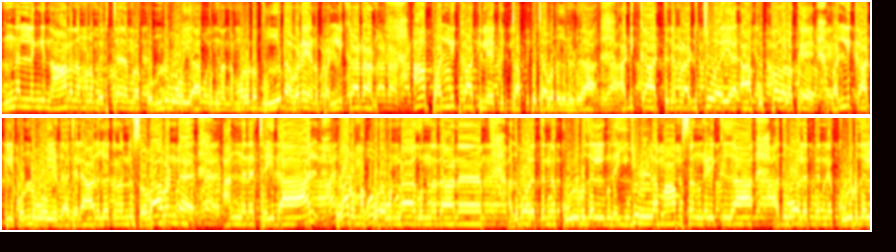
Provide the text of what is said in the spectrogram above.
ഇന്നല്ലെങ്കിൽ നാളെ നമ്മൾ മരിച്ചാൽ നമ്മളെ കൊണ്ടുപോയി ആക്കുന്ന നമ്മളുടെ വീട് അവിടെയാണ് പള്ളിക്കാടാണ്. ആ പള്ളിക്കാട്ടിലേക്ക് ചപ്പ് ചവറുകൾ ഇടുക. അടിക്കാട്ട് നമ്മൾ അടിച്ചു വാരിയാൽ ആ കുപ്പകളൊക്കെ പള്ളിക്കാട്ടിൽ കൊണ്ടുപോയി ഇടുക ചില ആളുകൾക്ക് അങ്ങനെ സ്വഭാവമുണ്ട്. അങ്ങനെ ചെയ്താൽ ഓർമ്മക്കുറവുണ്ടാകുന്നതാണ്. അതുപോലെ തന്നെ കൂടുതൽ നെയ്യുള്ള മാംസം കഴിക്കുക. അതുപോലെ തന്നെ കൂടുതൽ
